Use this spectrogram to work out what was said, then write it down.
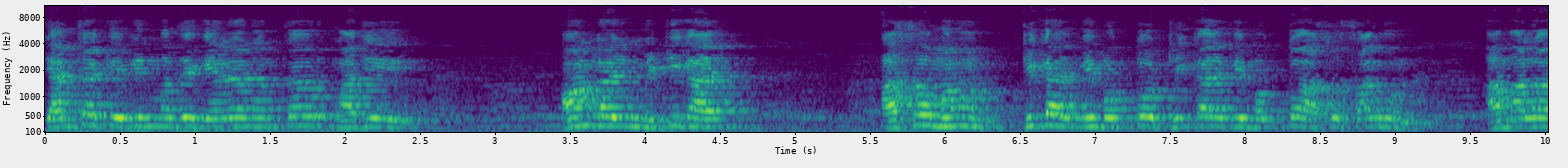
त्यांच्या केबिनमध्ये गेल्यानंतर माझी ऑनलाईन मीटिंग आहे. असं म्हणून ठीक आहे मी बघतो ठीक आहे मी बघतो असं सांगून आम्हाला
